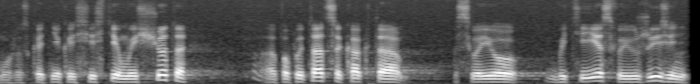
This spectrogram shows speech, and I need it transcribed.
можно сказать, некой системой счета – а попытаться как-то свое бытие, свою жизнь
